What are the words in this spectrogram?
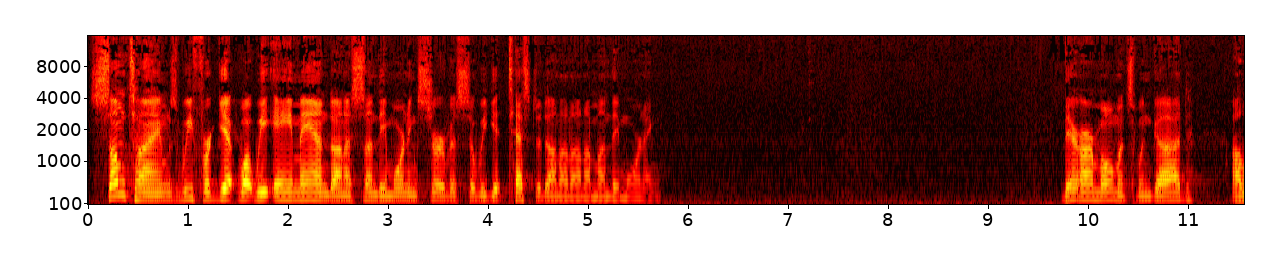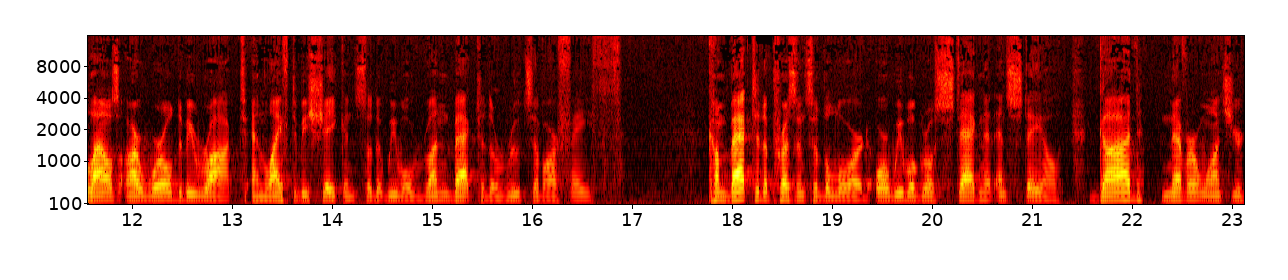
Sometimes we forget what we amened on a Sunday morning service, so we get tested on it on a Monday morning. There are moments when God allows our world to be rocked and life to be shaken so that we will run back to the roots of our faith. Come back to the presence of the Lord, or we will grow stagnant and stale. God never wants your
